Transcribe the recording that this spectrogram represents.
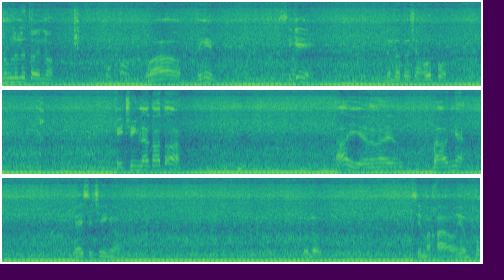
Anong lulutuin mo? Wow, tingin. Sige. Luluto siyang upo. Kay Ching lato to ah. Ay, yan na yung baon nga. Guys, si Ching oh. Tulog. Si Macau yung po.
